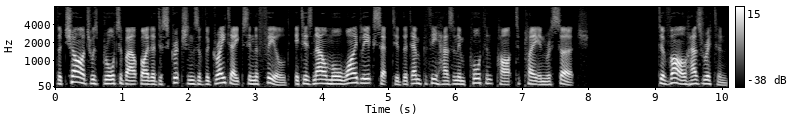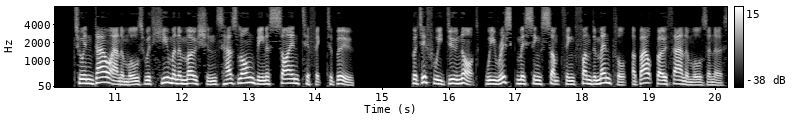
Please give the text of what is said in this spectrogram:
The charge was brought about by their descriptions of the great apes in the field. It is now more widely accepted that empathy has an important part to play in research. De Waal has written, to endow animals with human emotions has long been a scientific taboo. But if we do not, we risk missing something fundamental, about both animals and us.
